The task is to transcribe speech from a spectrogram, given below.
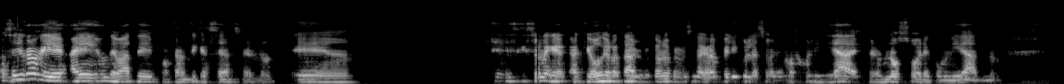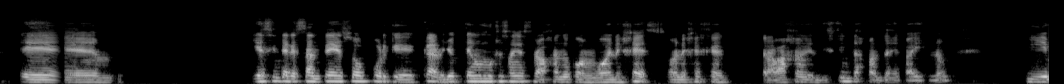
O sea, yo creo que hay un debate importante que hacerse, ¿no? Eh, es que a que odio Retablo, Retablo me parece una gran película sobre masculinidades, pero no sobre comunidad, ¿no? Eh, y es interesante eso porque, claro, yo tengo muchos años trabajando con ONGs, ONGs que trabajan en distintas partes del país, ¿no? Y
